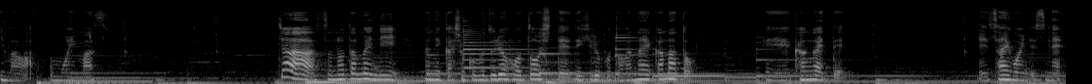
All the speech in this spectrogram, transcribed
今は思います。じゃあそのために何か植物療法を通してできることがないかなと、えー、考えて、えー、最後にですね、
